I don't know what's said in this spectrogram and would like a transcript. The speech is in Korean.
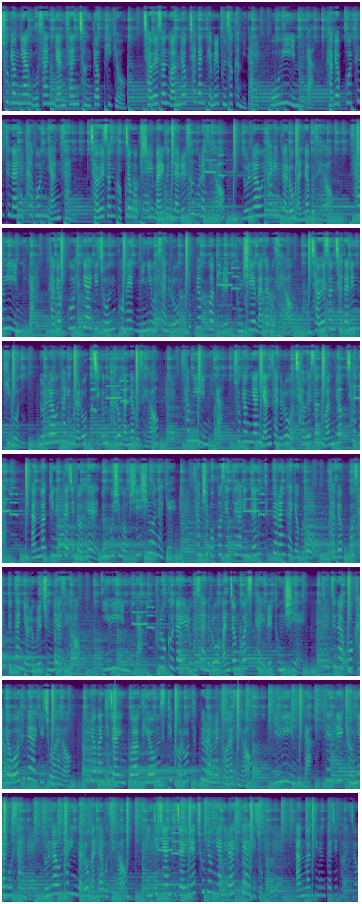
초경량 우산 양산 전격 비교. 자외선 완벽 차단템을 분석합니다. 5위입니다. 가볍고 튼튼한 카본 양산. 자외선 걱정 없이 맑은 날을 선물하세요. 놀라운 할인가로 만나보세요. 4위입니다. 가볍고 휴대하기 좋은 포맷 미니 우산으로 햇볕과 비를 동시에 막아보세요. 자외선 차단은 기본. 놀라운 할인가로 지금 바로 만나보세요. 3위입니다. 초경량 양산으로 자외선 완벽 차단. 안마 기능까지 더해 눈부심 없이 시원하게 35% 할인된 특별한 가격으로 가볍고 산뜻한 여름을 준비하세요. 2위입니다. 크로커다일 우산으로 안정과 스타일을 동시에 튼튼하고 가벼워 휴대하기 좋아요. 투명한 디자인과 귀여운 스티커로 특별함을 더하세요. 1위입니다. 샌디 경량 우산 놀라운 할인가로 만나보세요. 빈티지한 디자인의 초경량이라 휴대하기 좋고 안마 기능까지 더해져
